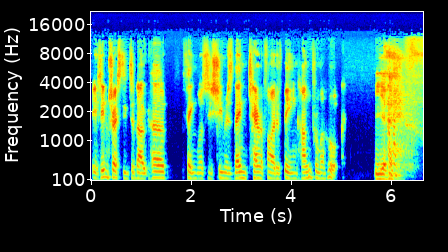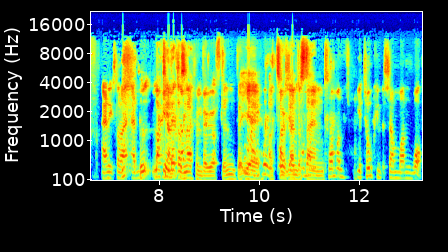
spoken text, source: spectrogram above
it's interesting to note her thing was she was then terrified of being hung from a hook, Yeah. and it's like and Luckily, you know, that doesn't some- happen very often, but Yeah, yeah, well, I also totally understand. Someone, someone you're talking to someone what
